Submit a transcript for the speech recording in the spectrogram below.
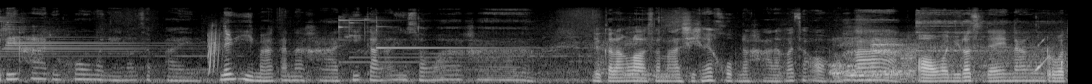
วัสดีค่ะทุกคน วันนี้เราจะไปเล่นหิมะกันนะคะ ที่กาลายูซาวะค่ะ เดี๋ยวกำลังรอสมาชิกให้ครบนะคะ แล้วก็จะออกค่ะ อ๋อ วันนี้เราจะได้นั่งรถ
